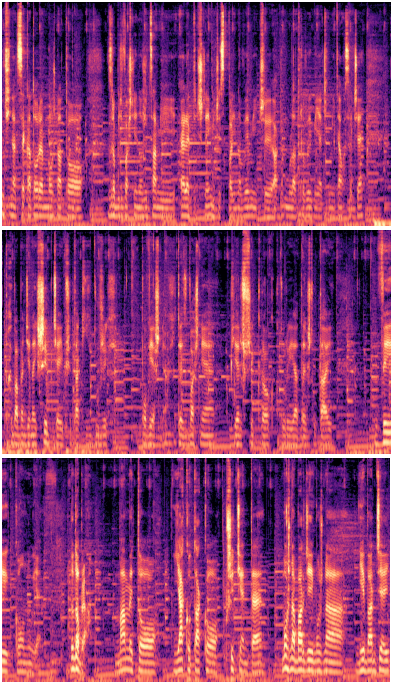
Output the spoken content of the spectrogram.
ucinać sekatorem, można to zrobić właśnie nożycami elektrycznymi, czy spalinowymi, czy akumulatorowymi, jakimi tam chcecie. To chyba będzie najszybciej przy takich dużych powierzchniach. I to jest właśnie pierwszy krok, który ja też tutaj wykonuję. No dobra, mamy to jako tako przycięte. Można bardziej, można nie bardziej.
